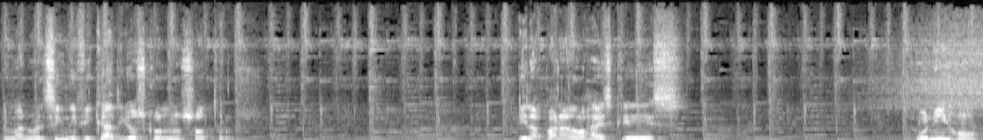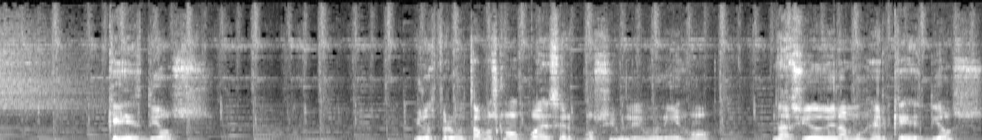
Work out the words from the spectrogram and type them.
Emanuel significa Dios con nosotros. Y la paradoja es que es un hijo que es Dios. Y nos preguntamos cómo puede ser posible un hijo nacido de una mujer que es Dios.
